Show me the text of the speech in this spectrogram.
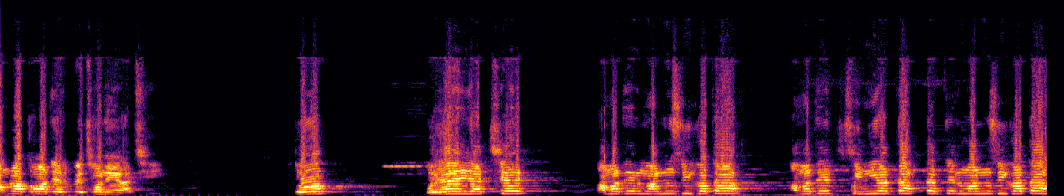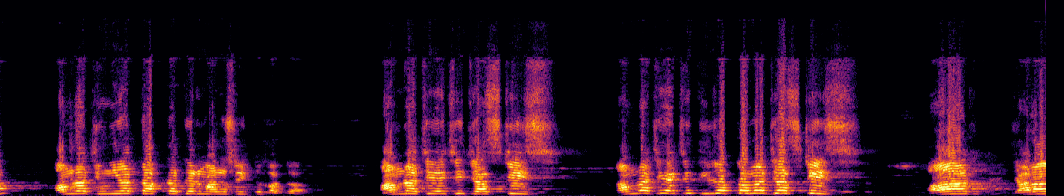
আমরা তোমাদের পেছনে আছি। তো বোঝাই যাচ্ছে, আমাদের মানসিকতা, আমাদের সিনিয়র ডাক্তারদের মানসিকতা আমরা জুনিয়র ডাক্তারদের মানসিকতা। আমরা চেয়েছি জাস্টিস আমরা চেয়েছি তিলোত্তমা জাস্টিস আর যারা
